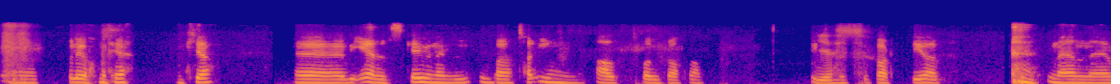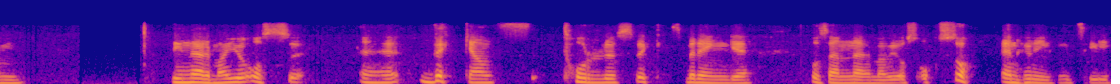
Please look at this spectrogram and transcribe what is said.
Eh, Följ upp med det. tänker jag. Eh, vi älskar ju när vi bara tar in allt vad vi pratar om. Yes. såklart vi gör. Men ehm, vi närmar ju oss eh, veckans Torres, veckans merengue och sen närmar vi oss också en hyllning till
